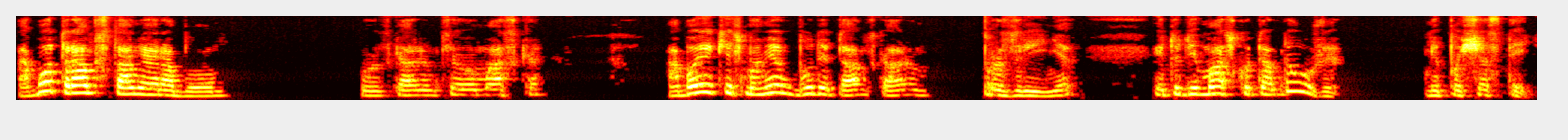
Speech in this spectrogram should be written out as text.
Або Трамп стане рабом, от, скажімо, цього маска, або якийсь момент буде там, скажімо, прозріння. І тоді маску там дуже не пощастить.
